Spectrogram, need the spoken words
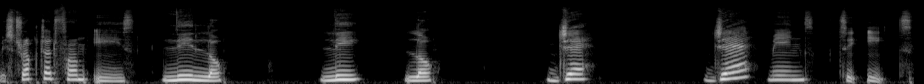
Restructured form is li lo. Li lo. Je. Je means to eat.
